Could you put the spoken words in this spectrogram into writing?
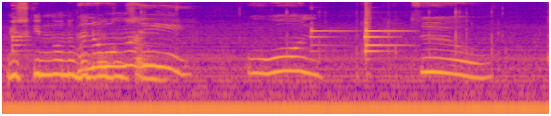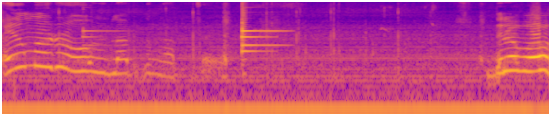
May skin nga na ganyan Dalawa nga eh. One, two. Ay, ang murder oh. Lapit ng lapit sa'yo. Dalawa!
